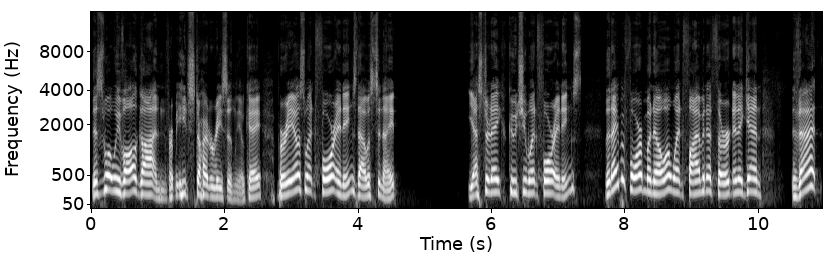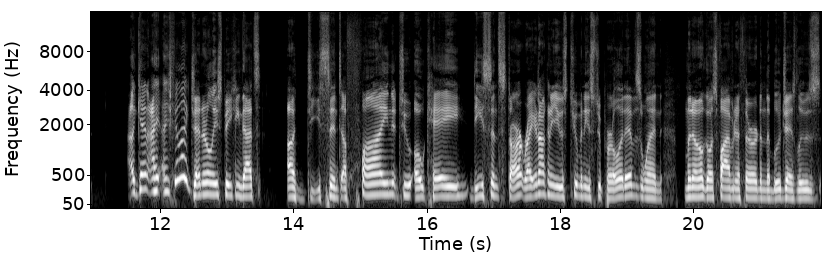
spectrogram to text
this is what we've all gotten from each starter recently. Okay, Berrios went four innings. That was tonight. Yesterday, Kikuchi went four innings. The night before, Manoah went five and a third. And again, that again, I, I feel like generally speaking, that's a decent, a fine to okay, decent start, right? You're not going to use too many superlatives when Manoah goes five and a third and the Blue Jays lose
